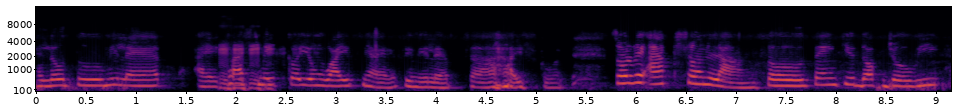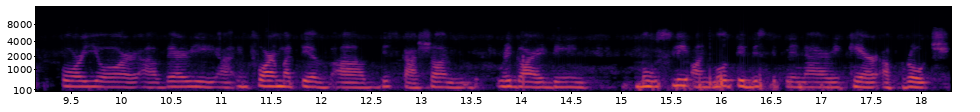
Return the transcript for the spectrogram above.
Hello to Milet. Ay, classmate ko yung wife niya eh, si Milet sa high school. So, reaction lang. So, thank you, Doc Joey, for your uh, very uh, informative uh, discussion regarding mostly on multidisciplinary care approach.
